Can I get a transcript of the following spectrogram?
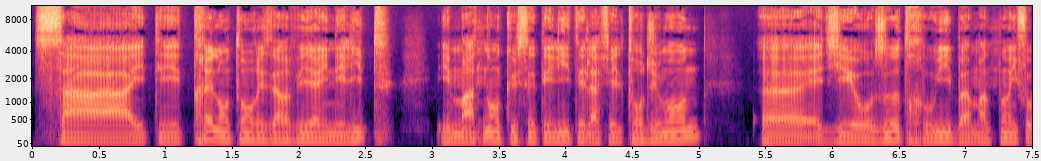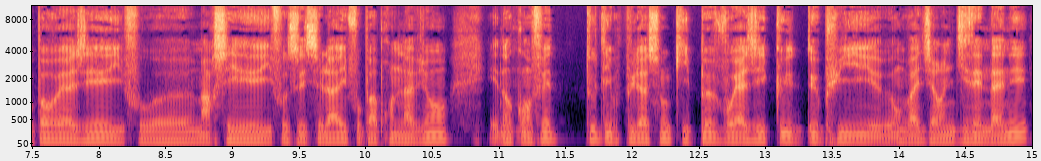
ça a été très longtemps réservé à une élite. Et maintenant que cette élite, elle a fait le tour du monde, euh, elle dit aux autres, oui, bah maintenant il faut pas voyager, il faut euh, marcher, il faut ceci cela, il faut pas prendre l'avion. Et donc en fait, toutes les populations qui peuvent voyager que depuis, euh, on va dire une dizaine d'années,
